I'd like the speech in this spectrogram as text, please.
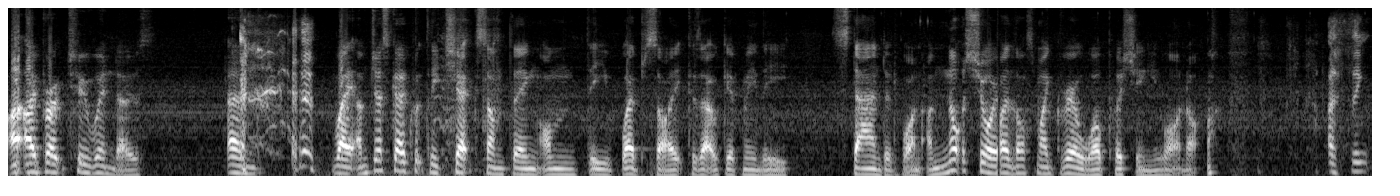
I, I broke two windows. And wait, I'm just going to quickly check something on the website because that will give me the standard one. I'm not sure if I lost my grill while pushing you or not. I think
